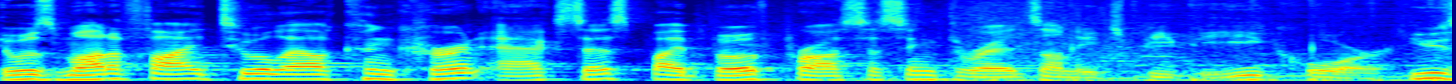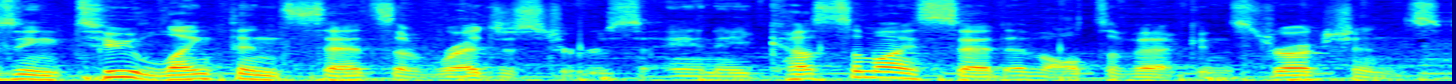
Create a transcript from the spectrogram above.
it was modified to allow concurrent access by both processing threads on each PPE core, using two lengthened sets of registers and a customized set of AltiVec instructions.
